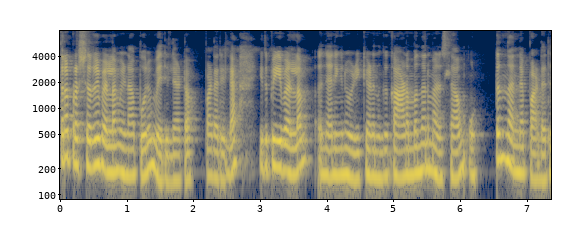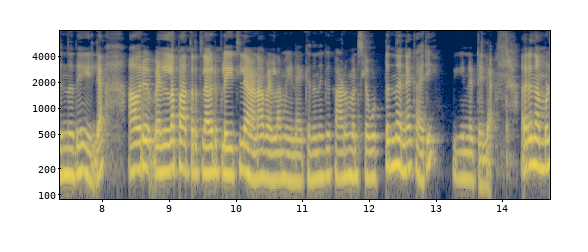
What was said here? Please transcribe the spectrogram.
എത്ര പ്രഷറിൽ വെള്ളം വീണാൽ പോലും വരില്ല കേട്ടോ പടരില്ല. ഇതിപ്പോൾ ഈ വെള്ളം ഞാനിങ്ങനെ ഒഴിക്കുകയാണ്. നിങ്ങൾക്ക് കാണുമ്പോൾ തന്നെ മനസ്സിലാവും. ഒട്ടും തന്നെ പടരുന്നതേ ഇല്ല. ആ ഒരു വെള്ളപാത്രത്തിൽ ആ ഒരു പ്ലേറ്റിലാണ് ആ വെള്ളം വീണേക്കുന്നത്. നിങ്ങൾക്ക് കാണുമ്പോൾ മനസ്സിലാവും. ഒട്ടും തന്നെ കരി വീണിട്ടില്ല. അന്നേരം നമ്മൾ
